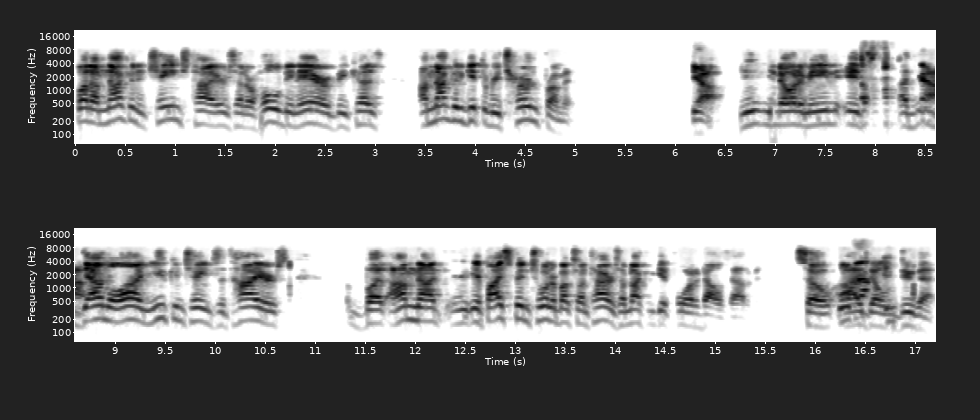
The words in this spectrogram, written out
But I'm not going to change tires that are holding air because I'm not going to get the return from it. Yeah. You, you know what I mean? It's uh, yeah. down the line, you can change the tires, but I'm not, if I spend 200 bucks on tires, I'm not going to get $400 out of it. So well, I that, don't do that.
